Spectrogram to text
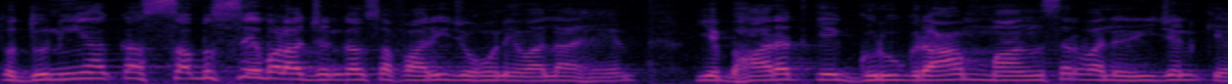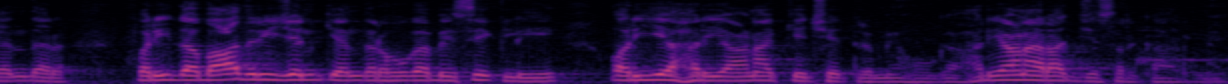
तो दुनिया का सबसे बड़ा जंगल सफारी जो होने वाला है, ये भारत के गुरुग्राम मानसर वाले रीजन के अंदर, फरीदाबाद रीजन के अंदर होगा बेसिकली और ये हरियाणा के क्षेत्र में होगा, हरियाणा राज्य सरकार में।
